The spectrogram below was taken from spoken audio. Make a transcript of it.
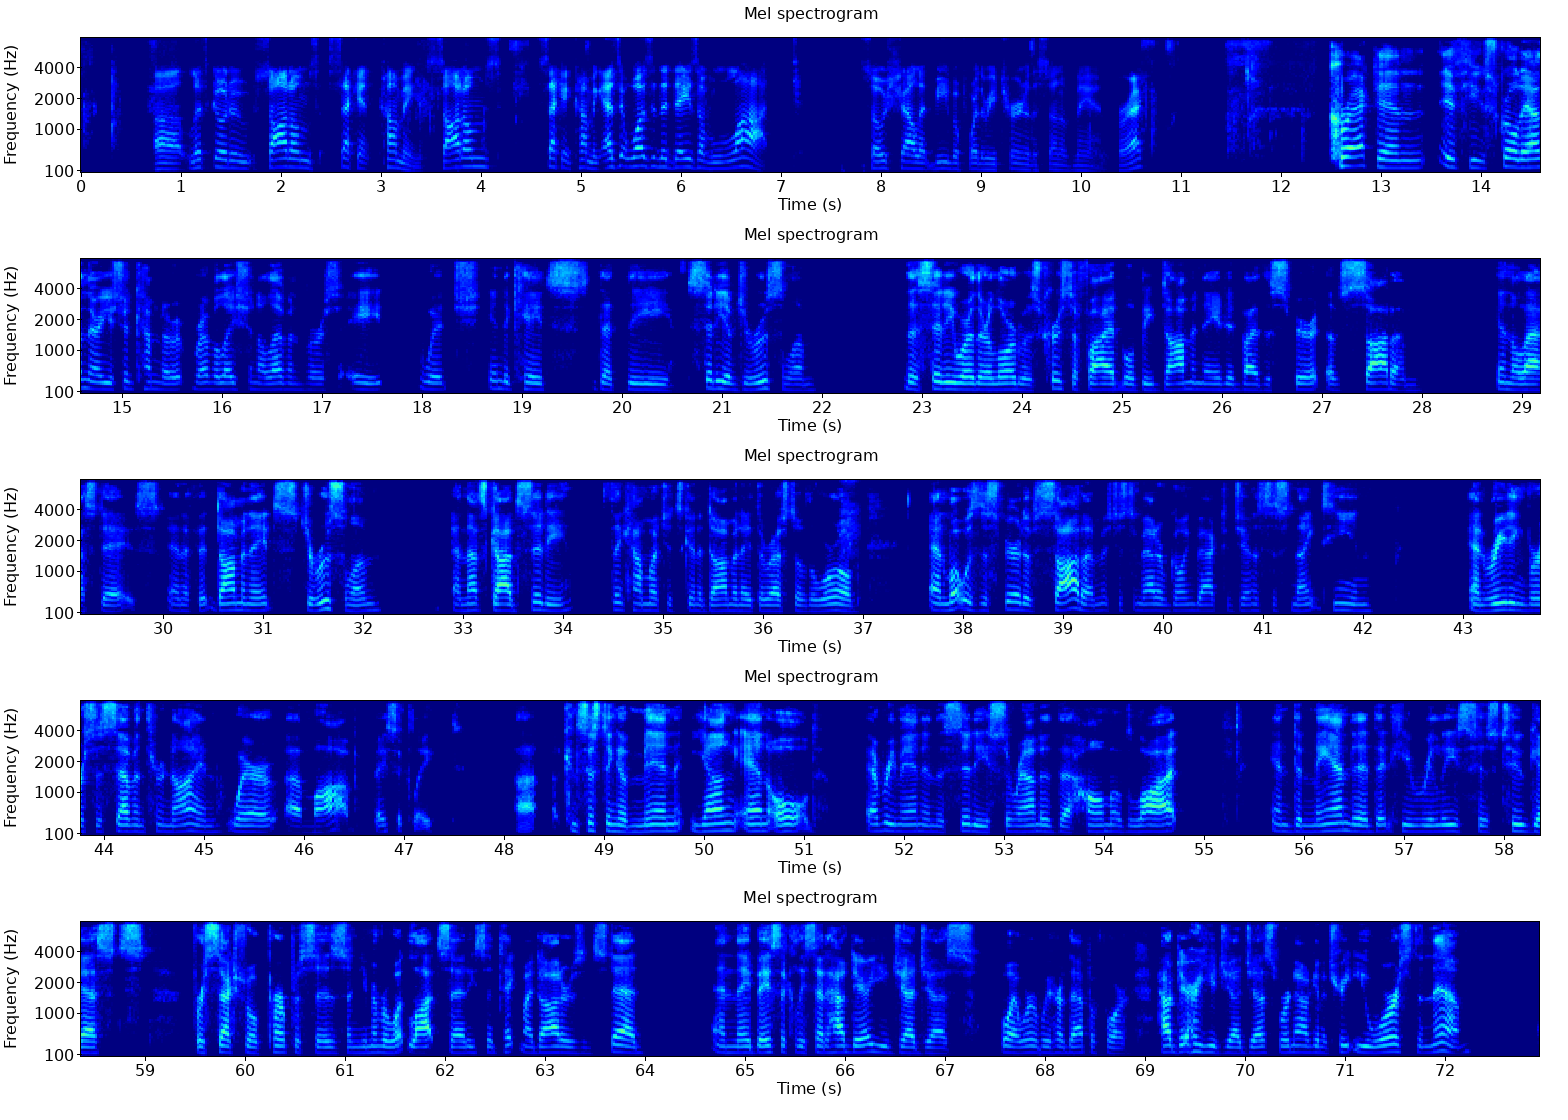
Uh, let's go to Sodom's second coming. Sodom's second coming. As it was in the days of Lot, so shall it be before the return of the Son of Man. Correct? Correct. And if you scroll down there, you should come to Revelation 11, verse 8, which indicates that the city of Jerusalem, the city where their Lord was crucified, will be dominated by the spirit of Sodom in the last days. And if it dominates Jerusalem, and that's God's city, think how much it's going to dominate the rest of the world. And what was the spirit of Sodom? It's just a matter of going back to Genesis 19 and reading verses 7 through 9, where a mob, basically, uh, consisting of men, young and old, every man in the city surrounded the home of Lot and demanded that he release his two guests for sexual purposes. And you remember what Lot said? He said, Take my daughters instead. And they basically said, How dare you judge us? Boy, where have we heard that before? How dare you judge us? We're now going to treat you worse than them.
